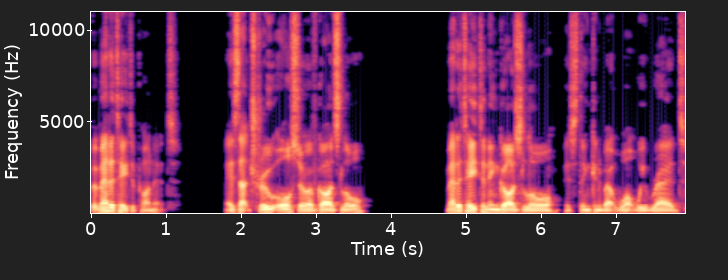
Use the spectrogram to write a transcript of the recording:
but meditate upon it? Is that true also of God's law? Meditating in God's law is thinking about what we read,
